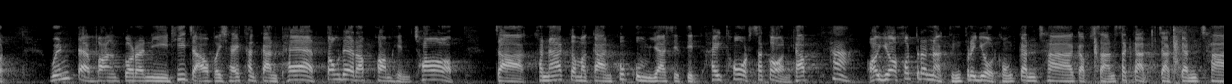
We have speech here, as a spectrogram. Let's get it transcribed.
ษ เว้นแต่บางกรณีที่จะเอาไปใช้ทางการแพทย์ต้องได้รับความเห็นชอบจากคณะกรรมการควบคุมยาเสพติดให้โทษซะก่อนครับค่ะออยเขาตระหนักถึงประโยชน์ของกัญชากับสารสกัดจากกัญชา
